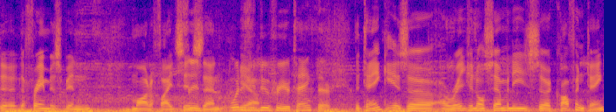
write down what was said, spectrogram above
uh, the frame has been modified So since you- then. What did yeah. you do for your tank there? The tank is a original 70s uh, coffin tank.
